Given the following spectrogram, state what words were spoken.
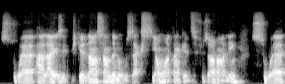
soient à l'aise et puis que l'ensemble de nos actions en tant que diffuseurs en ligne soient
